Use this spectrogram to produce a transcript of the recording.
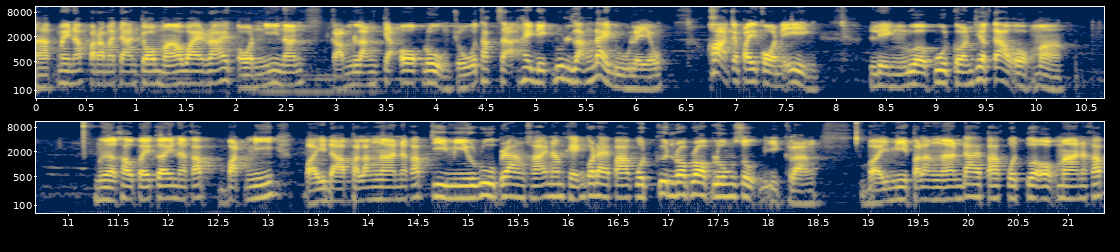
หากไม่นับปรมาจารย์จอมหมาวายร้ายตอนนี้นั้นกำลังจะออกโรงโชว์ทักษะให้เด็กรุ่นหลังได้ดูแล้วข้าจะไปก่อนเอง เล็งรัวพูดก่อนที่จะก้าวออกมา เมื่อเข้าไปใกล้นะครับ บัดนี้ใบดาบพลังงานนะครับที่มีรูปร่างคล้ายน้ำแข็งก็ได้ปรากฏขึ้นรอบๆโลงศพอีกครั้งใบมีพลังงานได้ปรากฏตัวออกมานะครับ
